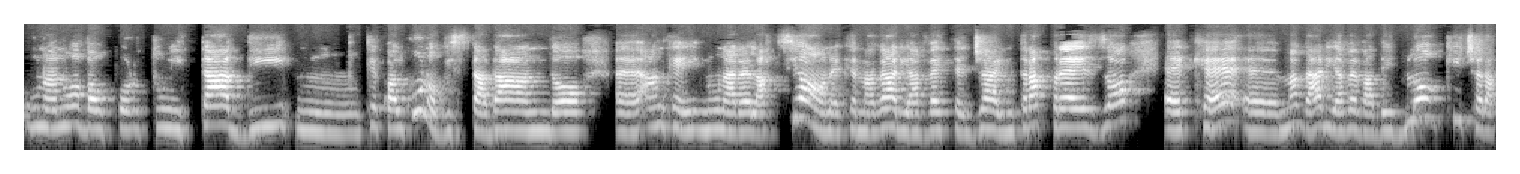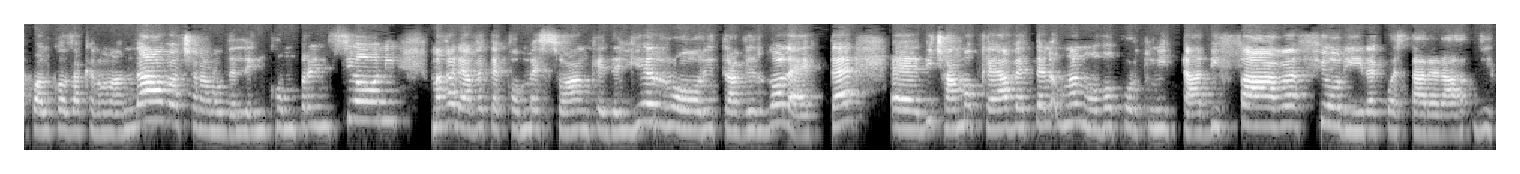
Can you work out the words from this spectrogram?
una nuova opportunità di, mh, mm, che qualcuno vi sta dando eh, anche in una relazione che magari avete già intrapreso e che eh, magari aveva dei blocchi, c'era qualcosa qualcosa che non andava, c'erano delle incomprensioni, magari avete commesso anche degli errori, tra virgolette, eh, diciamo che avete una nuova opportunità di far fiorire questa, di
